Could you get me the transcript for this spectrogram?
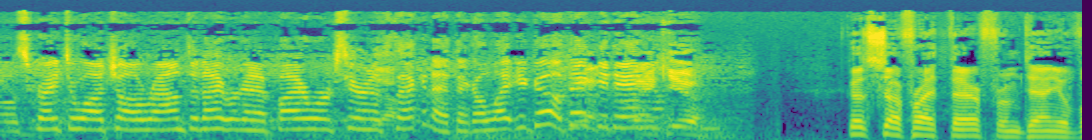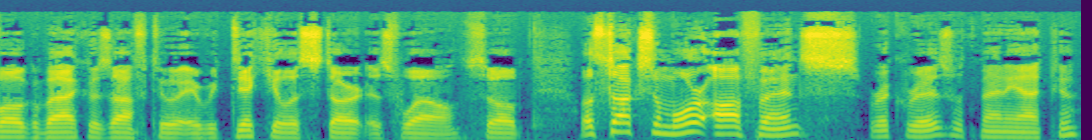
Well, it's great to watch all around tonight. We're going to have fireworks here in a yeah. second. I think I'll let you go. Thank yeah, you, Daniel. Thank you. Good stuff right there from Daniel Vogelbach, who's off to a ridiculous start as well. So let's talk some more offense. Rick Rizzs with Manny Acta.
